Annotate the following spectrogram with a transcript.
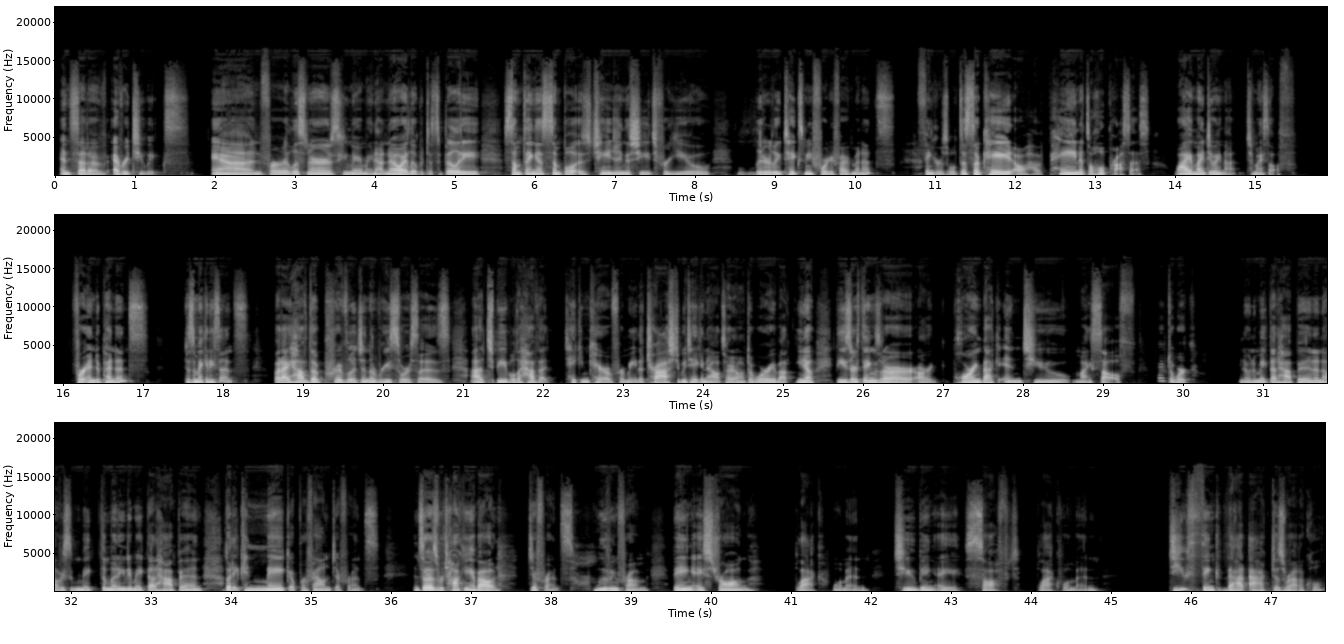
instead of every two weeks. And for listeners who may or may not know, I live with disability. Something as simple as changing the sheets for you literally takes me 45 minutes. Fingers will dislocate, I'll have pain. It's a whole process. Why am I doing that to myself? For independence? Doesn't make any sense. But I have the privilege and the resources uh, to be able to have that taken care of for me, the trash to be taken out so I don't have to worry about, you know, these are things that are, are pouring back into myself. I have to work you know, to make that happen and obviously make the money to make that happen, but it can make a profound difference. And so, as we're talking about difference, moving from being a strong Black woman to being a soft Black woman, do you think that act is radical?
